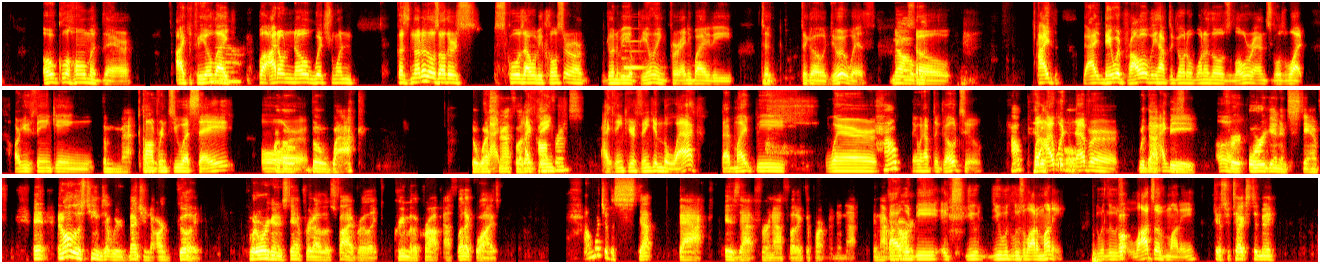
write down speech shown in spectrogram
Oklahoma there. I feel like, but I don't know which one because none of those other schools that would be closer are going to be appealing for anybody to to go do it with. No, but So I, I they would probably have to go to one of those lower end schools. What are you thinking? the MAC oh. Conference USA or or the, the WAC, the Western Athletic I think- Conference. I think you're thinking the WAC. That might be where How they would have to go to. how But I would never. would that I be ugh. for Oregon and Stanford? And, and all those teams that we mentioned are good, but Oregon and Stanford out of those five are like cream of the crop athletic wise. How much of a step back is that for an athletic department in that in that, regard? that regard? would be you. You would lose a lot of money. You would lose Oh. lots of money. Guess who texted me?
